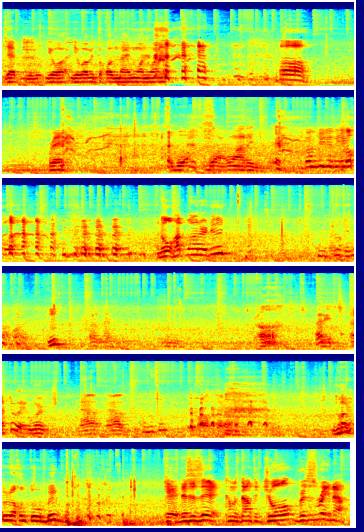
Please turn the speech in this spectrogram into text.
Jeff, you, you, you want me to call 911? oh. Red. Subukan subukan ko nga rin. Don't you just eat no hot water, dude. Hmm? Oh. Actually, it works. Now, now. Dahil tuloy akong tubig. Okay, this is it. Comes down to Joel versus Raina.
